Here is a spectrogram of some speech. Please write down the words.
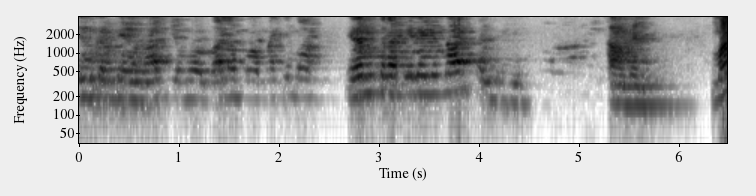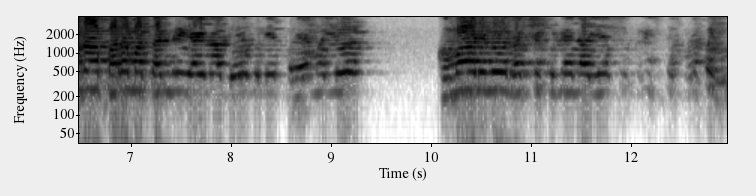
ఎందుకంటే రాజ్యము బలము మహిమ నిరంతరం మీరే ఉన్నారు తండ్రి. ఆమె మన పరమ తండ్రి అయిన దేవుని ప్రేమయు కుమారుడు రక్షకుడైన యేసు క్రీస్తు కృపయు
